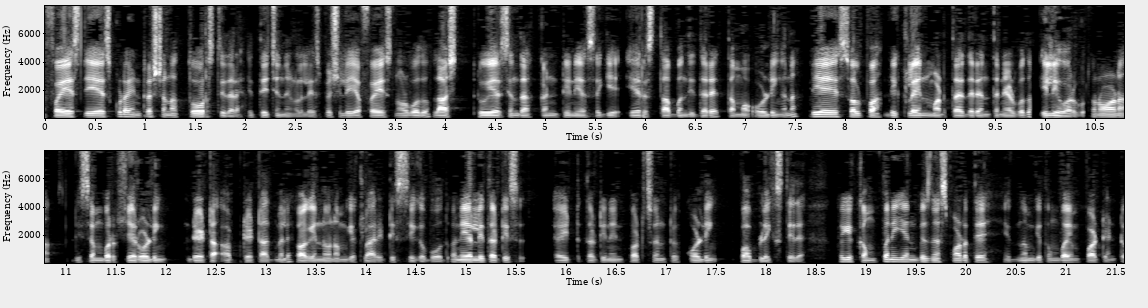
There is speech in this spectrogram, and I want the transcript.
F I S D S ಕೂಡ ಇಂಟ್ರೆಸ್ಟ್ ಅನ್ನ ತೋರಿಸ್ತಿದ್ದಾರೆ ಇತ್ತೀಚಿನ ದಿನಗಳಲ್ಲಿ. ಎಸ್ಪೆಷಲಿ ಎಫ್ ಐ ಎಸ್ ನೋಡಬಹುದು ಲಾಸ್ಟ್ ಟೂ ಇಯರ್ಸ್ ಇಂದ ಕಂಟಿನ್ಯೂಸ್ ಆಗಿ ಏರಿಸ್ತಾ ಬಂದಿದ್ದಾರೆ ತಮ್ಮ ಹೋಲ್ಡಿಂಗ್ ಅನ್ನ. ಸ್ವಲ್ಪ ಡಿಕ್ಲೈನ್ ಮಾಡ್ತಾ ಇದ್ದಾರೆ ಅಂತ ಹೇಳ್ಬೋದು. ಇಲ್ಲಿವರೆಗೂ. ನೋಡೋಣ. December share holding data update ಆದ್ಮೇಲೆ ಆಗ ಇನ್ನು ನಮಗೆ ಕ್ಲಾರಿಟಿ ಸಿಗಬಹುದು. Nearly thirty eight thirty nine percent holding publics ಇದೆ. ಹಾಗೆ ಕಂಪನಿ ಏನ್ ಬಿಸ್ನೆಸ್ ಮಾಡುತ್ತೆ? ಇದು ನಮಗೆ ತುಂಬಾ ಇಂಪಾರ್ಟೆಂಟ್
